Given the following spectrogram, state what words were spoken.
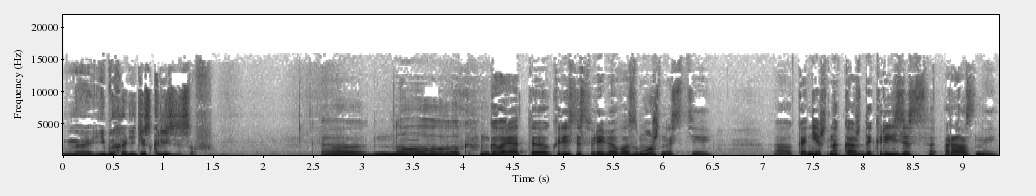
и выходить из кризисов? Э, ну, говорят, кризис – время возможностей – Э, конечно, каждый кризис разный.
